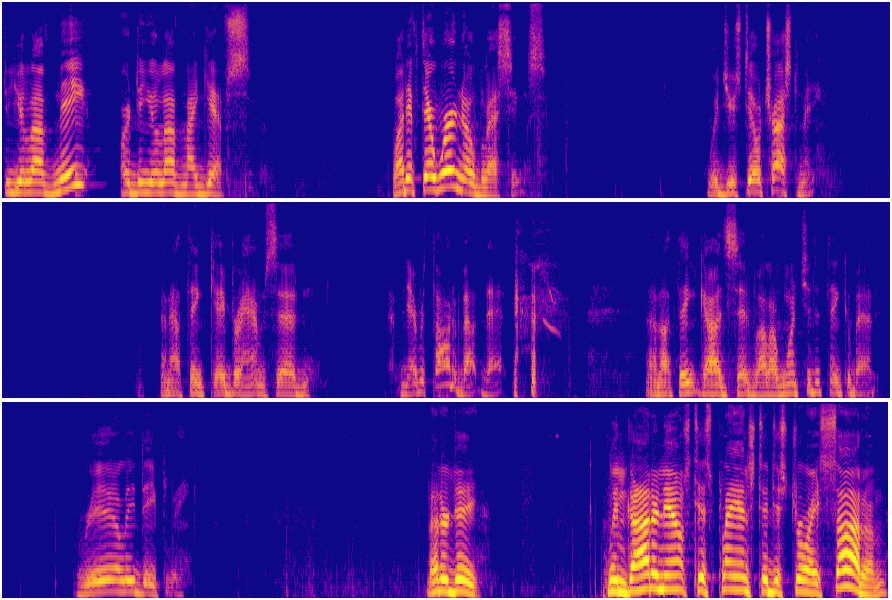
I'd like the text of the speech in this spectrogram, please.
Do you love me or do you love my gifts? What if there were no blessings? Would you still trust me? And I think Abraham said, I've never thought about that. and I think God said, Well, I want you to think about it really deeply. Letter D. When God announced his plans to destroy Sodom,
